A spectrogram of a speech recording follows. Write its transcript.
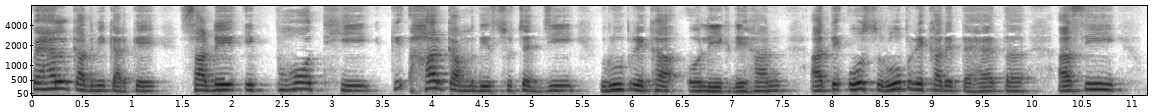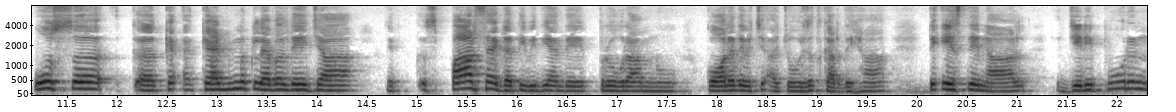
ਪਹਿਲ ਕਦਮੀ ਕਰਕੇ ਸਾਡੇ ਇੱਕ ਬਹੁਤ ਹੀ ਕਿ ਹਰ ਕੰਮ ਦੀ ਸੁਚੱਜੀ ਰੂਪਰੇਖਾ ਉਹ ਲਿਖਦੇ ਹਨ ਅਤੇ ਉਸ ਰੂਪਰੇਖਾ ਦੇ ਤਹਿਤ ਅਸੀਂ ਉਸ ਅਕੈਡਮਿਕ ਲੈਵਲ ਦੇ ਜਾਂ ਸਪਾਰਸ ਗਤੀਵਿਧੀਆਂ ਦੇ ਪ੍ਰੋਗਰਾਮ ਨੂੰ ਕਾਲਜ ਦੇ ਵਿੱਚ ਆਯੋਜਿਤ ਕਰਦੇ ਹਾਂ ਤੇ ਇਸ ਦੇ ਨਾਲ ਜਿਹੜੀ ਪੂਰਨ,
